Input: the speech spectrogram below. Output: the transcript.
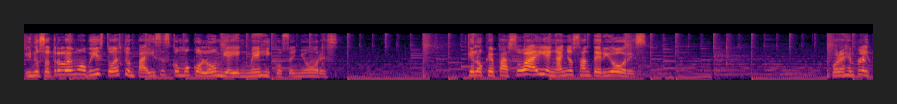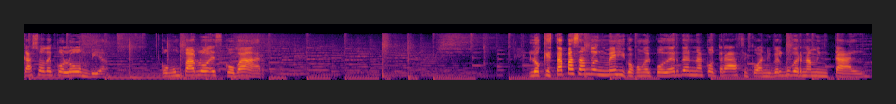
Y nosotros lo hemos visto esto en países como Colombia y en México, señores. Que lo que pasó ahí en años anteriores, por ejemplo el caso de Colombia, con un Pablo Escobar, lo que está pasando en México con el poder del narcotráfico a nivel gubernamental,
